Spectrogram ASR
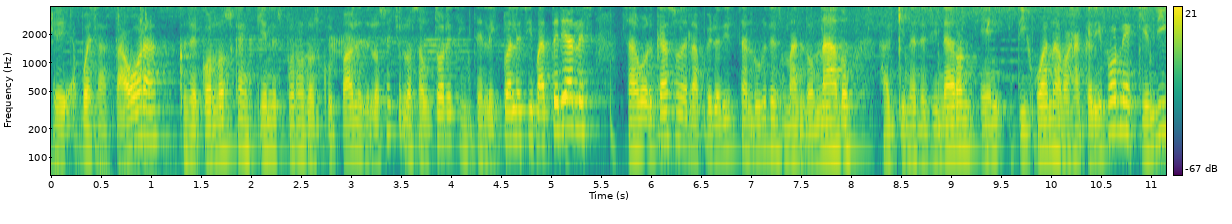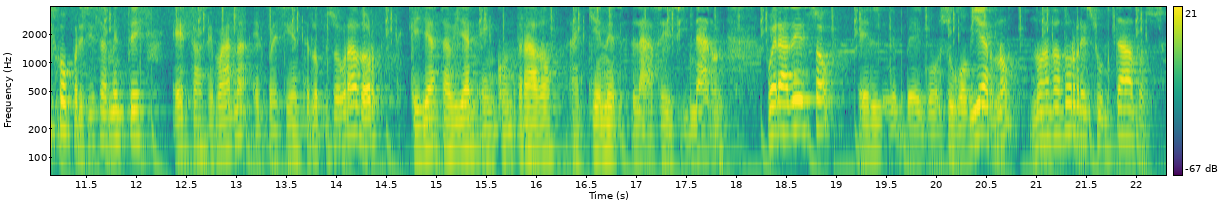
eh, pues hasta ahora, se conozcan quiénes fueron los culpables de los hechos, los autores intelectuales y materiales, salvo el caso de la periodista Lourdes Maldonado, a quien asesinaron en Tijuana, Baja California, quien dijo precisamente esta semana, el presidente López Obrador, que ya se habían encontrado a quienes la asesinaron. Fuera de eso, eh, su gobierno no ha dado resultados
